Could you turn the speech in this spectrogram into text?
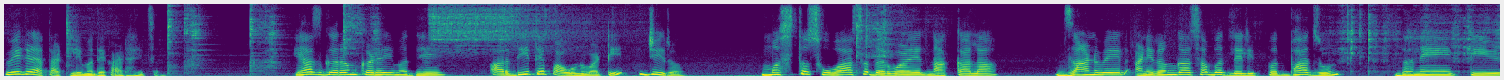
वेगळ्या ताटलीमध्ये काढायचं. ह्याच गरम कढईमध्ये अर्धी ते पाऊण वाटी जिरं. मस्त सुवास दरवळेल नाकाला जाणवेल आणि रंग असा बदलेल इतपत भाजून धने तीळ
